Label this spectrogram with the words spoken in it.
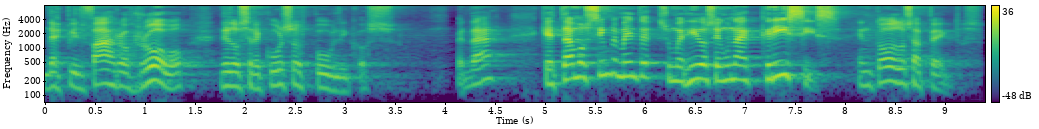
despilfarros, robo de los recursos públicos, ¿verdad? Que estamos simplemente sumergidos en una crisis en todos los aspectos.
